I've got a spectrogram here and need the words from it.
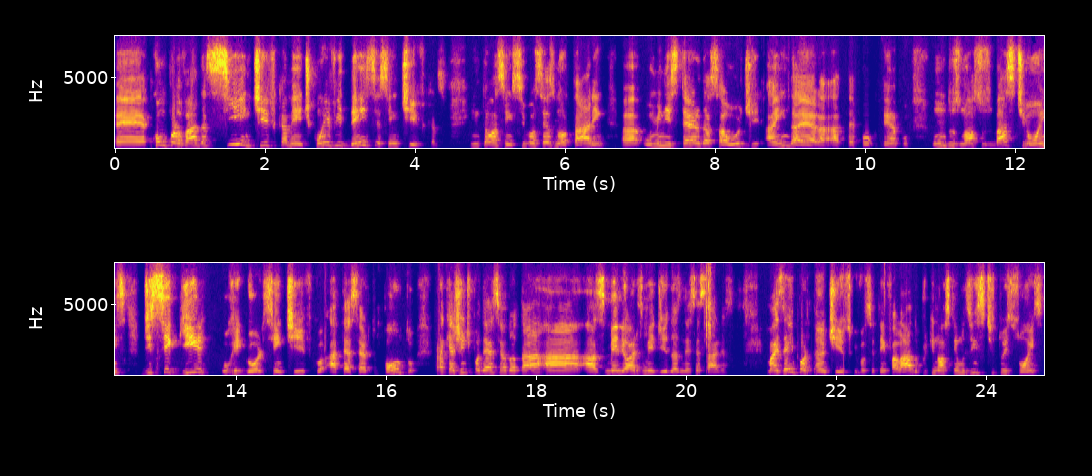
é, comprovadas cientificamente, com evidências científicas. Então, assim, se vocês notarem, uh, o Ministério da Saúde ainda era, até pouco tempo, um dos nossos bastiões de seguir o rigor científico até certo ponto, para que a gente pudesse adotar a, as melhores medidas necessárias. Mas é importante isso que você tem falado, porque nós temos instituições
